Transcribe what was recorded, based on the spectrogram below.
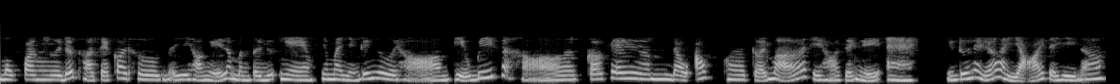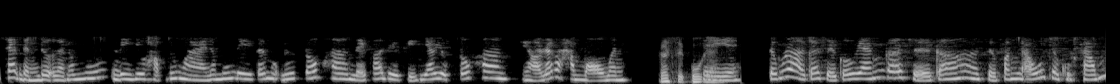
Một phần người Đức họ sẽ coi thường tại vì họ nghĩ là mình từ nước nghèo. Nhưng mà những cái người họ hiểu biết họ có cái um, đầu óc ờ, cởi mở thì họ sẽ nghĩ à những đứa này rất là giỏi tại vì nó xác định được là nó muốn đi du học nước ngoài nó muốn đi tới một nước tốt hơn để có điều kiện giáo dục tốt hơn. Thì họ rất là hâm mộ mình. Có sự cố gắng. Thì đúng rồi có sự cố gắng có sự có sự phấn đấu cho cuộc sống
